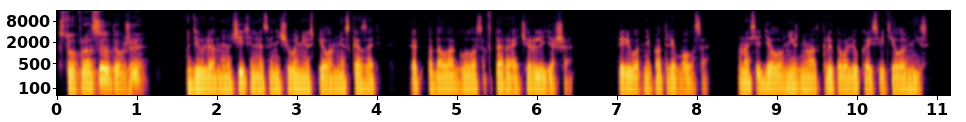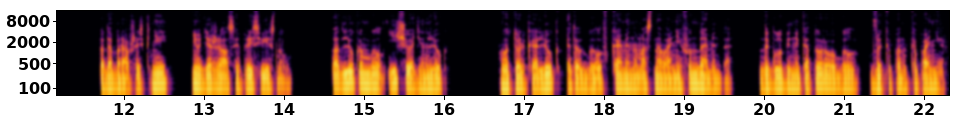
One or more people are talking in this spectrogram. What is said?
Сто процентов же». Удивленная учительница ничего не успела мне сказать, как подала голос вторая черлидерша. Перевод не потребовался. Она сидела у нижнего открытого люка и светила вниз. Подобравшись к ней, не удержался и присвистнул. Под люком был еще один люк. Вот только люк этот был в каменном основании фундамента, до глубины которого был выкопан капонир.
